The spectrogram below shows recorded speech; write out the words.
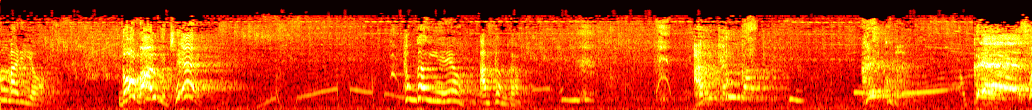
강말이요. 너 말고 쟤! 평강이에요. 안평강. 안평가 그랬구나 그래서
